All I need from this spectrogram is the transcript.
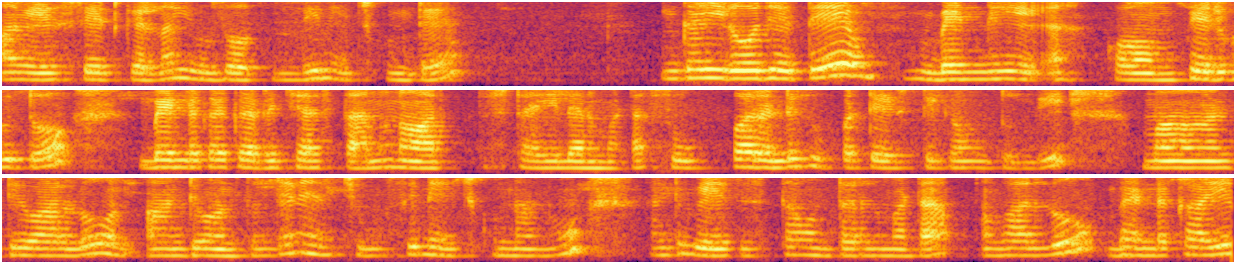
మనం ఏ స్టేట్కి వెళ్ళినా యూజ్ అవుతుంది నేర్చుకుంటే. ఇంకా ఈరోజు అయితే బెండి పెరుగుతో బెండకాయ కర్రీ చేస్తాను. నార్త్ స్టైల్ అనమాట. సూపర్ అంటే సూపర్ టేస్టీగా ఉంటుంది. మా ఆంటీ వాళ్ళు ఆంటీ వండుతుంటే నేను చూసి నేర్చుకున్నాను. అంటే వేసిస్తూ ఉంటారనమాట. వాళ్ళు బెండకాయ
